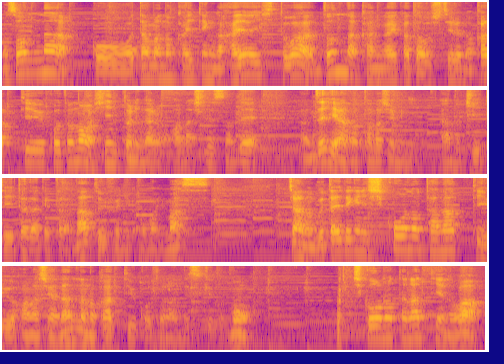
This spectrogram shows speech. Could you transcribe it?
まあ、そんなこう頭の回転が速い人はどんな考え方をしてるのかっていうことのヒントになるお話ですのであのぜひあの楽しみにあの聞いていただけたらなというふうに思います。じゃああの具体的に思考の棚っていうお話が何なのかっていうことなんですけども思考の棚っていうのは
